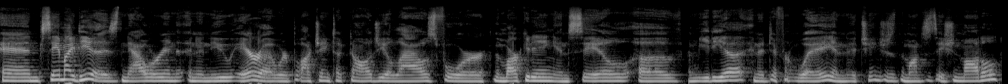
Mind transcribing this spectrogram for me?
And same idea is now we're in, in a new era where blockchain technology allows for the marketing and sale of media in a different way and it changes the monetization model.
